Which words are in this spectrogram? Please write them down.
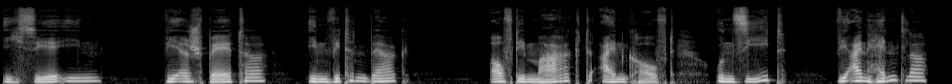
ich sehe ihn, wie er später in Wittenberg auf dem Markt einkauft und sieht, wie ein Händler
